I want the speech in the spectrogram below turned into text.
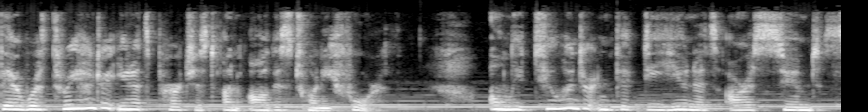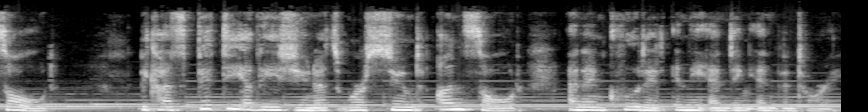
There were 300 units purchased on August 24th. Only 250 units are assumed sold because 50 of these units were assumed unsold and included in the ending inventory.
